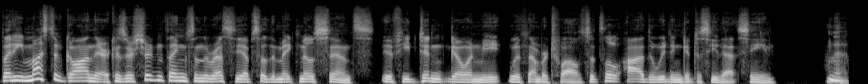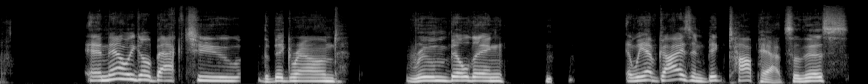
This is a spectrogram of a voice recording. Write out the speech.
but he must have gone there because there's certain things in the rest of the episode that make no sense if he didn't go and meet with number 12. So it's a little odd that we didn't get to see that scene. Hmm. No. And now we go back to the big round room building, and we have guys in big top hats. So this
